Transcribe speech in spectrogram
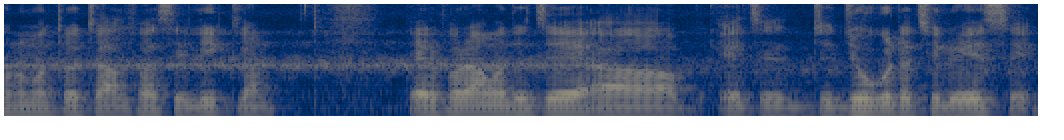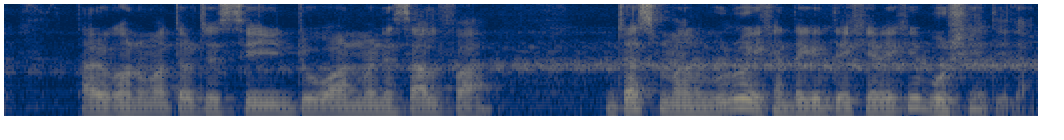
ঘনমাত্রা হচ্ছে আলফা সি লিখলাম। এরপরে আমাদের যে যে যৌগটা ছিল এসে তার ঘনমাত্রা হচ্ছে C into one minus alpha just মানগুলো এখান থেকে দেখে রেখে বসিয়ে দিলাম।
